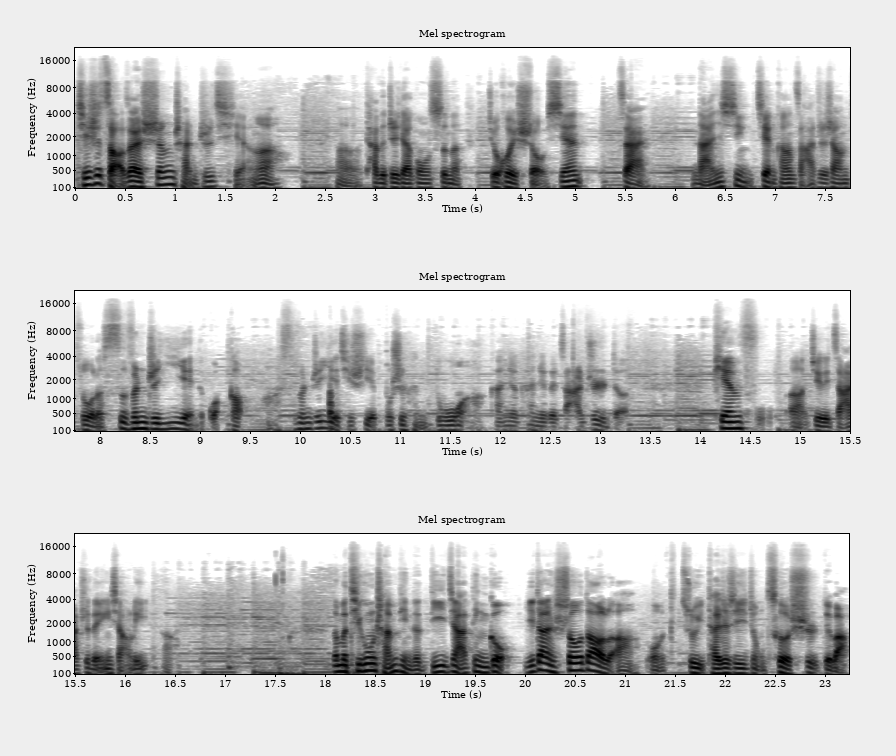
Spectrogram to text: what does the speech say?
其实早在生产之前啊，呃，他的这家公司呢，就会首先在男性健康杂志上做了四分之一页的广告啊，四分之一页其实也不是很多啊，看就看这个杂志的篇幅啊，这个杂志的影响力啊。那么提供产品的低价订购，一旦收到了啊，我注意它这是一种测试，对吧？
